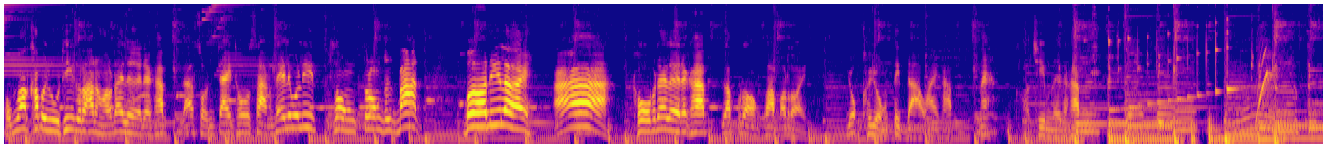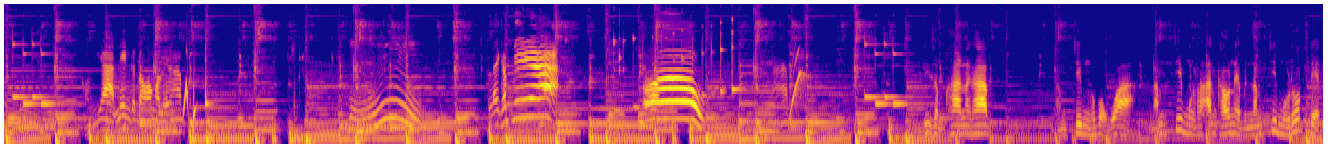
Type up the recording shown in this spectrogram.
ผมว่าเข้าไปดูที่ร้านของเขาได้เลยนะครับ และสนใจโทรสั่ง Delivery ส่งตรงถึงบ้าน เบอร์นี้เลย อ่า โทรไปได้เลยนะครับ รับรองความอร่อย ยกขยงติดดาวให้ครับนะขอชิมเลยนะครับ ขออนุญาตเล่นกระดองก่อนเลยนะครับอืมอะไรครับเนี่ยอ้าวที่สำคัญนะครับ น้ำจิ้มเขาบอกว่าน้ำจิ้มร้านเขาเนี่ยเป็นน้ำจิ้มรสเด็ด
